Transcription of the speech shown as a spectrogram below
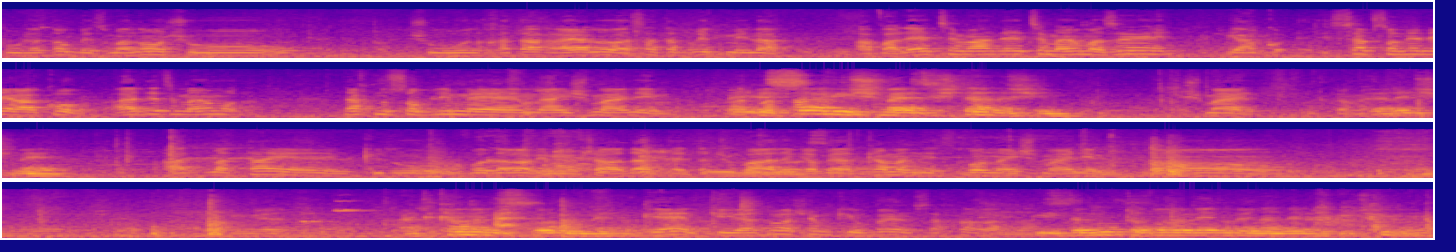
פעולתו בזמנו שהוא חתך, היה לו, עשה את הברית מילה אבל עצם, עד עצם היום הזה, עשיו שונא ליעקב עד עצם היום אנחנו סובלים אה, מהישמעאלים עשו וישמעאל זה שתי אנשים. ישמעאל. עד מתי, כאילו, כבוד הרב, אם אפשר לדעת את התשובה לגבי עד כמה נסבול מהישמעאלים? לא... עד כמה נסבול ממנו. כן, כי ידוע שהם קיבל שכר על זה. הזדמנות תבוא אלינו ונענה לך תשובה.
